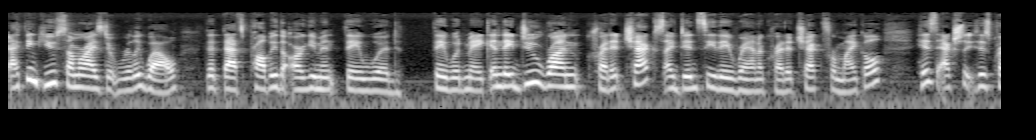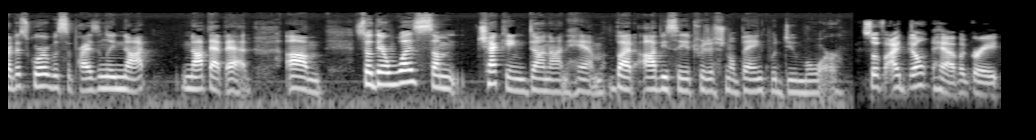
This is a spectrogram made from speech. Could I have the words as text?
I think you summarized it really well. That that's probably the argument they would they would make and they do run credit checks i did see they ran a credit check for michael his actually his credit score was surprisingly not not that bad um, so there was some checking done on him but obviously a traditional bank would do more so if I don't have a great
